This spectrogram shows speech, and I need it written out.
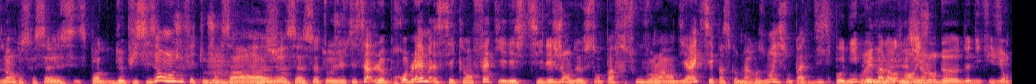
non, parce que ça, c'est c'est pas depuis six ans, hein, je fais toujours Mmh, ça, euh, ça, ça a toujours été ça. Le problème, c'est qu'en fait, il y a des- si les gens ne sont pas souvent là en direct, c'est parce que malheureusement, ils sont pas disponibles, Oui, malheureusement, les jours de, de diffusion.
